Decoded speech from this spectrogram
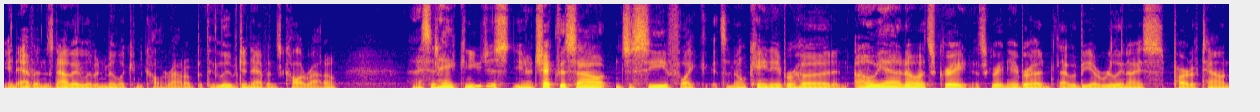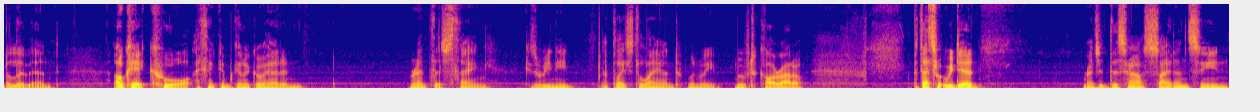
in Evans. Now they live in Milliken, Colorado, but they lived in Evans, Colorado. And I said, "Hey, can you just you know check this out and just see if like it's an okay neighborhood?" And oh yeah, no, it's great. It's a great neighborhood. That would be a really nice part of town to live in. Okay, cool. I think I'm gonna go ahead and rent this thing because we need a place to land when we move to Colorado. But that's what we did. Rented this house sight unseen.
